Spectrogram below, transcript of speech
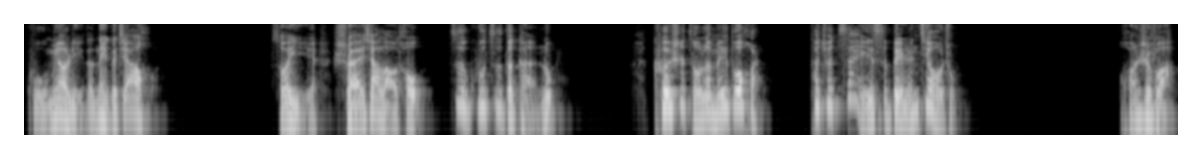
古庙里的那个家伙，所以甩下老头，自顾自的赶路。可是走了没多会儿，他却再一次被人叫住。黄师傅，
